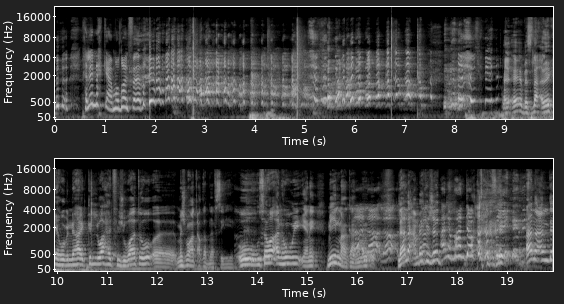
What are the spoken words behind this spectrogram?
خلينا نحكي عن موضوع الفقر. إيه بس لا هيك هو بالنهاية كل واحد في جواته آه، مجموعة عقد نفسية. وسواء هو يعني مين ما كان. لا لا لا. لا لا عم بحكي جد. أنا ما عندي عقد نفسيه أنا عندي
